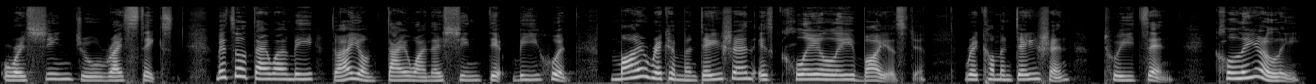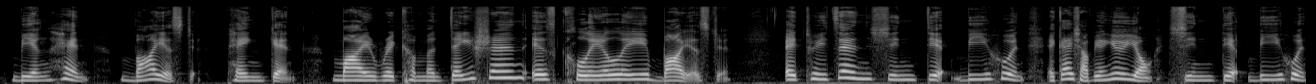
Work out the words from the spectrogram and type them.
or Hsinchu rice sticks. 要做台湾米，就要用台湾的新竹米粉。My recommendation is clearly biased. Recommendation 推荐，clearly 明显，biased 偏见。My recommendation is clearly biased。会推荐新竹米粉，会介绍朋友用新竹米粉，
